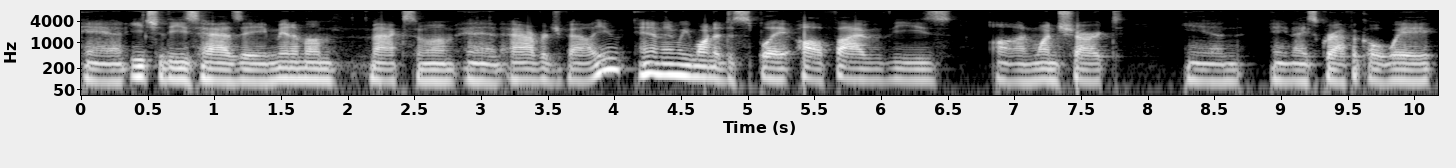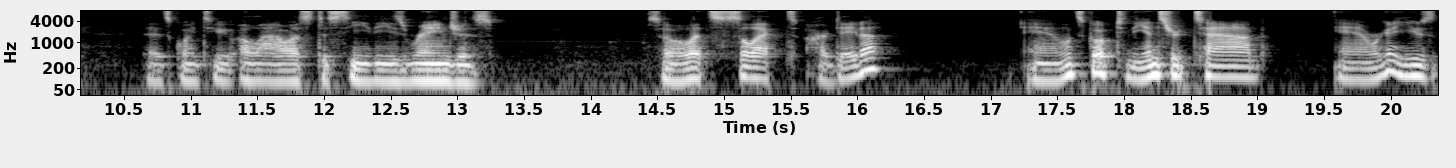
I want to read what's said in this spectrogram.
and each of these has a minimum, maximum, and average value, and then we want to display all five of these on one chart in a nice graphical way that's going to allow us to see these ranges. So let's select our data and let's go up to the insert tab and we're going to use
